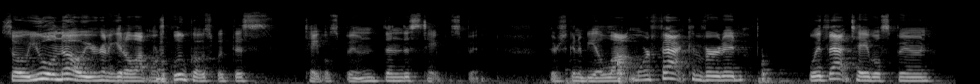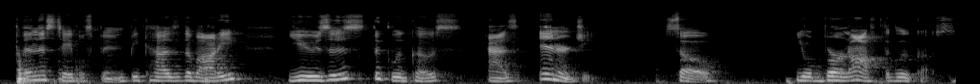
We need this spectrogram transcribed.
So you will know you're going to get a lot more glucose with this tablespoon than this tablespoon. There's going to be a lot more fat converted with that tablespoon than this tablespoon because the body uses the glucose as energy. So you'll burn off the glucose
